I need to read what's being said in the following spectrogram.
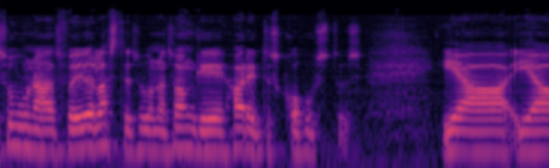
suunas või laste suunas ongi hariduskohustus. ja, ja,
